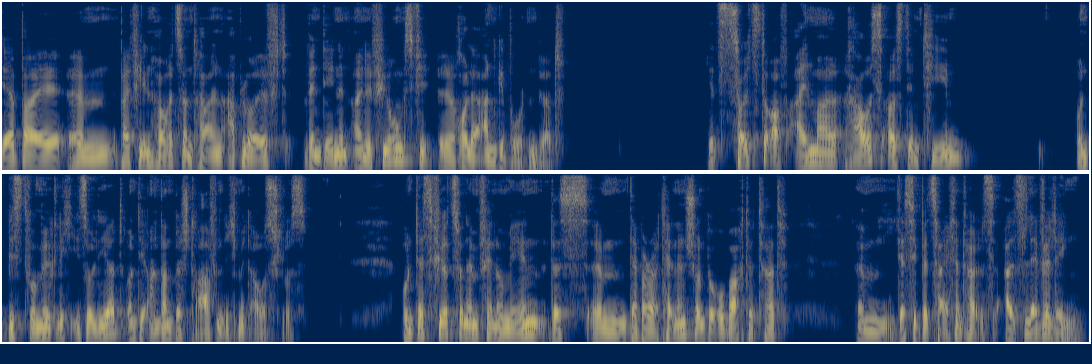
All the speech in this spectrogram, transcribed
der bei, ähm, bei vielen Horizontalen abläuft, wenn denen eine Führungsrolle angeboten wird. Jetzt sollst du auf einmal raus aus dem Team und bist womöglich isoliert und die anderen bestrafen dich mit Ausschluss. Und das führt zu einem Phänomen, das ähm, Deborah Tennant schon beobachtet hat, ähm, das sie bezeichnet hat als, als Leveling,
